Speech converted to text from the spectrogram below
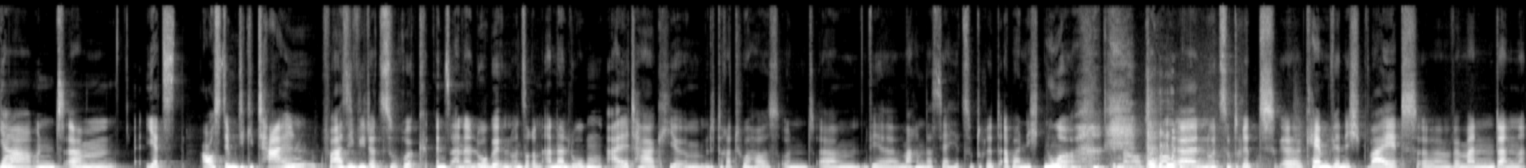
Ja, und ähm, jetzt aus dem Digitalen quasi wieder zurück ins Analoge, in unseren analogen Alltag hier im Literaturhaus. Und ähm, wir machen das ja hier zu dritt, aber nicht nur. Genau. Denn äh, nur zu dritt äh, kämen wir nicht weit, äh, wenn man dann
